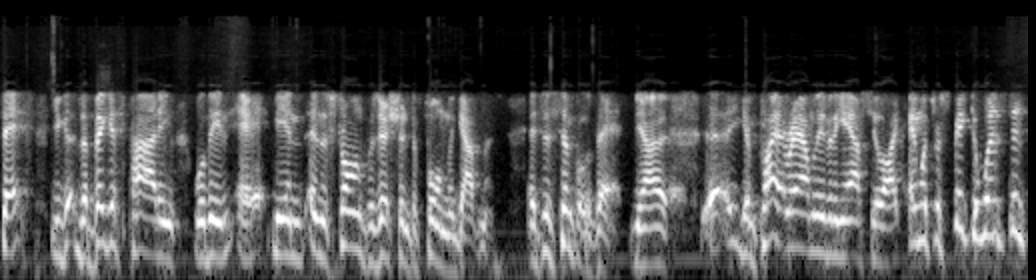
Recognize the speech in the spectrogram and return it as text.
that's got, the biggest party will then uh, be in, in a strong position to form the government. It's as simple as that. You know, uh, you can play around with everything else you like. And with respect to Winston,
